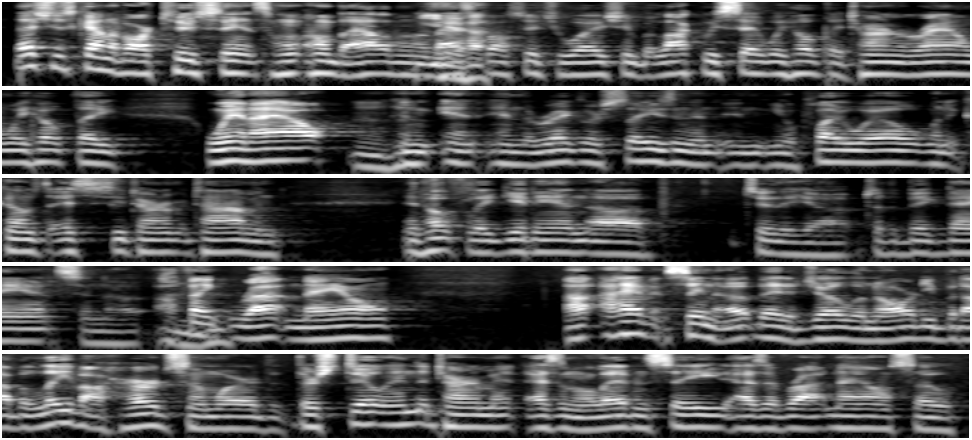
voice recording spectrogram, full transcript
that's just kind of our two cents on, on the Alabama yeah. basketball situation. But like we said, we hope they turn around. We hope they win out mm-hmm. in, in, in, the regular season and, and, you know play well when it comes to SEC tournament time and and hopefully get in uh, to the uh, to the big dance. And uh, mm-hmm. I think right now. I, haven't seen an update of Joe Lunardi, but I believe I heard somewhere that they're still in the tournament as an 11 seed as of right now. So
